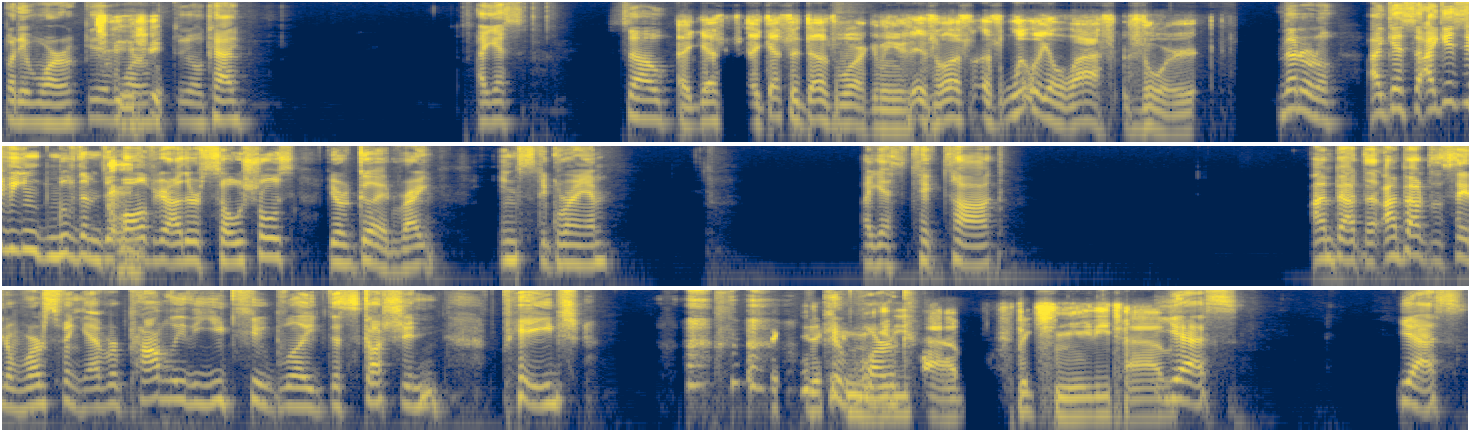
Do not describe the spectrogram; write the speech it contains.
but it worked. It worked. okay. I guess. So I guess I guess it does work. I mean, it's less, it's literally a last resort. No, no, no. I guess I guess if you can move them to all of your other socials, you're good, right? Instagram. I guess TikTok. I'm about to I'm about to say the worst thing ever. Probably the YouTube like discussion page. The Could community work. tab. The community tab. Yes. Yes.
